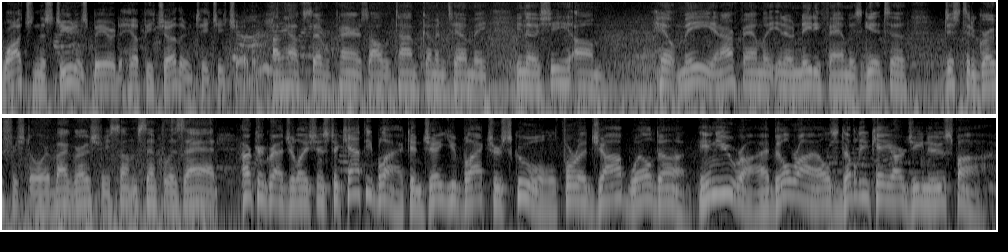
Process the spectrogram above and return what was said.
watching the students be able to help each other and teach each other. I have several parents all the time come and tell me, you know, she um, helped me and our family, you know, needy families, get to just to the grocery store to buy groceries, something simple as that. Our congratulations to Kathy Black and J.U. Blacksher School for a job well done. In Uriah, Bill Riales, WKRG News 5.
